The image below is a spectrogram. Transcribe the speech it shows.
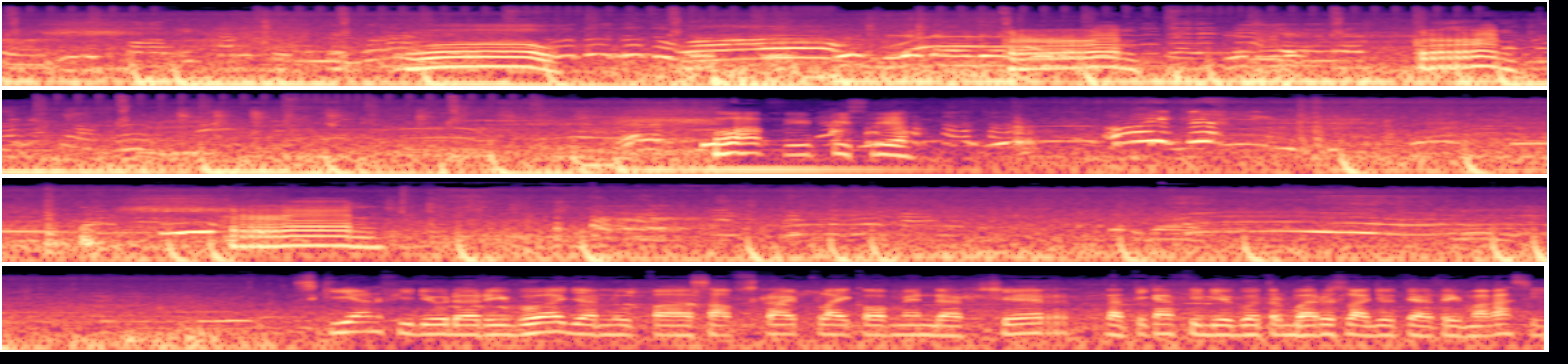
Ini ikan wow Tuh, tuh, tuh, tuh. Wow. keren keren wah pipis dia Oh my god. keren Sekian video dari gua, jangan lupa subscribe, like, comment, dan share. Nantikan video gue terbaru selanjutnya. Terima kasih.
